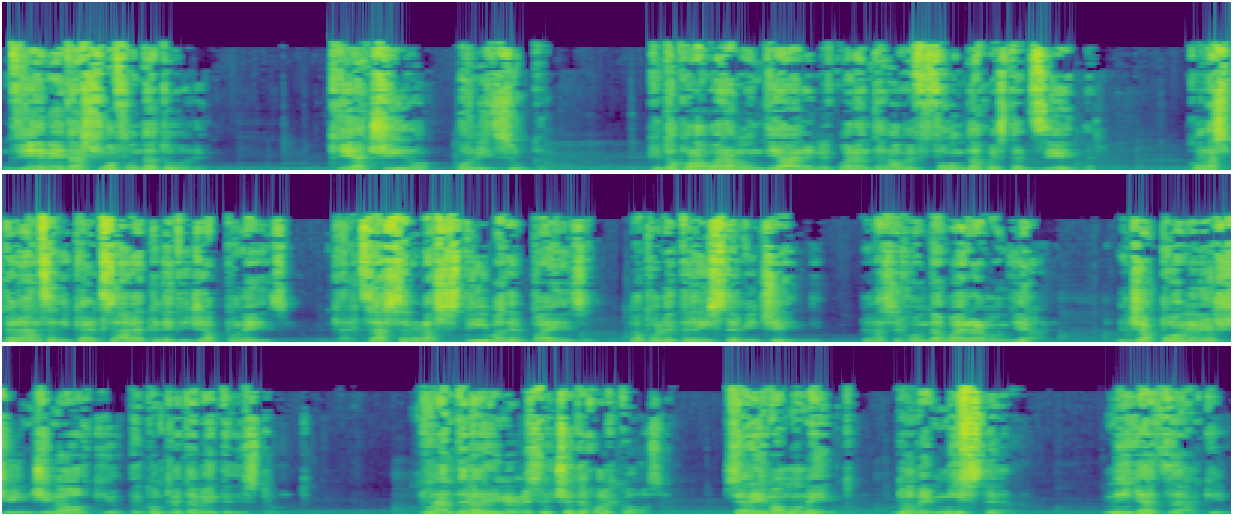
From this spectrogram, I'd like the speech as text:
viene dal suo fondatore, Kiyachiro Onitsuka, che dopo la guerra mondiale nel 1949 fonda questa azienda con la speranza di calzare atleti giapponesi che alzassero la stima del paese dopo le triste vicende della seconda guerra mondiale. Il Giappone ne uscì in ginocchio e completamente distrutto. Durante la riunione succede qualcosa. Si arriva a un momento dove Mr. Miyazaki,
